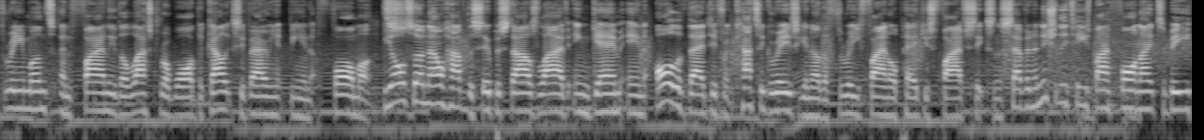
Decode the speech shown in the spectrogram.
three months, and finally the last reward, the Galaxy variant, being four months. We also now have the Superstars live in-game in all of their different categories, you know, the three final pages, five, six, and seven, initially teased by Fortnite to be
